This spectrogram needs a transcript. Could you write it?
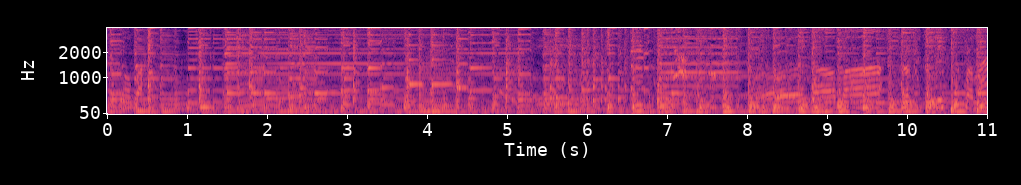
ano ba oh sama bilis na from ha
